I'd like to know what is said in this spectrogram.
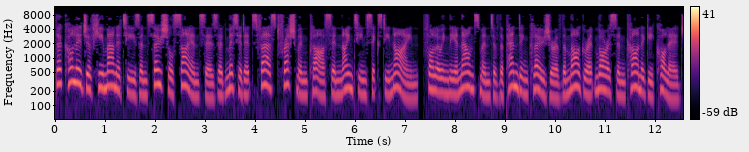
The College of Humanities and Social Sciences admitted its first freshman class in 1969, following the announcement of the pending closure of the Margaret Morrison Carnegie College,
